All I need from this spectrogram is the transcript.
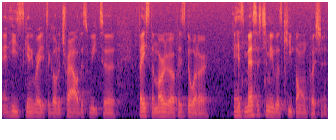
and he's getting ready to go to trial this week to face the murder of his daughter. And his message to me was keep on pushing.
